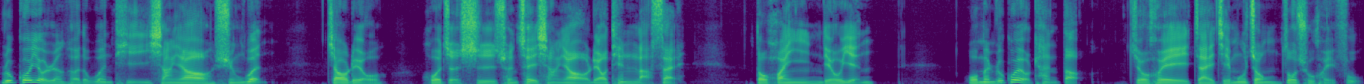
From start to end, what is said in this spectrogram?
如果有任何的问题想要询问、交流，或者是纯粹想要聊天拉塞，都欢迎留言。我们如果有看到。就会在节目中做出回复。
